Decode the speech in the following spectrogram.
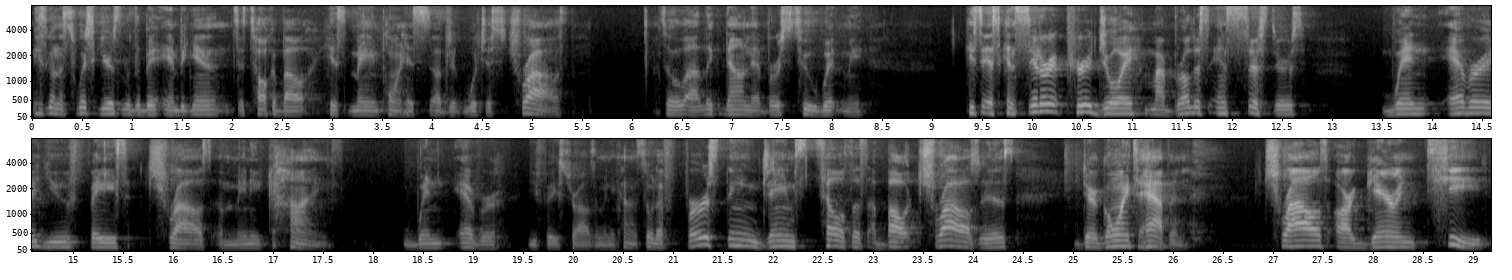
he's going to switch gears a little bit and begin to talk about his main point, his subject, which is trials. So uh, look down at verse 2 with me. He says, Consider it pure joy, my brothers and sisters, whenever you face trials of many kinds. Whenever you face trials of many kinds. So, the first thing James tells us about trials is they're going to happen. Trials are guaranteed.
